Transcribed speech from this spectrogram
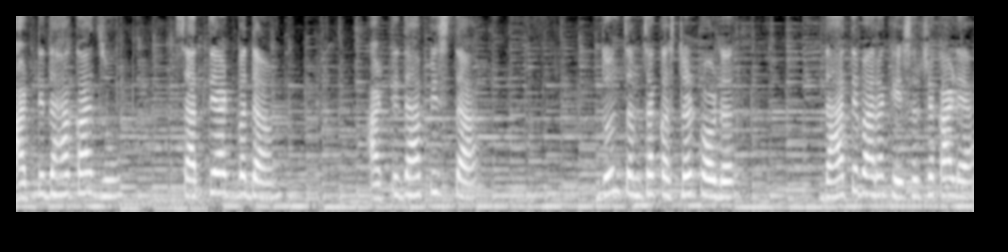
आठ ते दहा काजू सात ते आठ बदाम आठ ते दहा पिस्ता दोन चमचा कस्टर्ड पावडर दहा ते बारा केसरच्या काड्या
